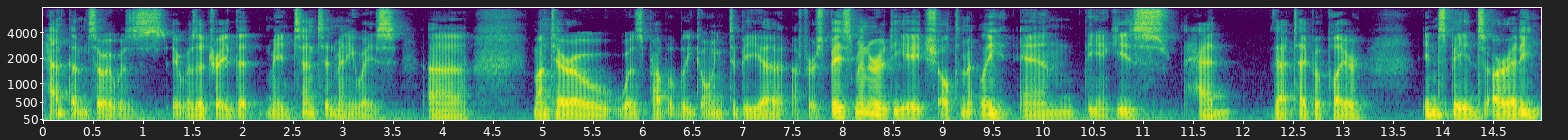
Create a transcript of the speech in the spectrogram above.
had them. So it was it was a trade that made sense in many ways. Uh, Montero was probably going to be a, a first baseman or a DH ultimately, and the Yankees had that type of player in spades already,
